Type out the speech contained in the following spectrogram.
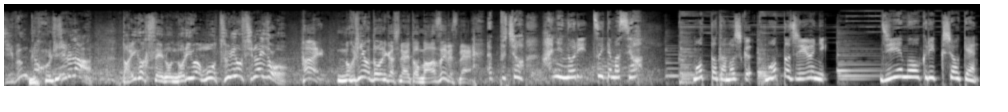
自分勝手するな。大学生のノリはもう通用しないぞ。はい。ノリをどうにかしないとまずいですね。部長歯にノリついてますよ。もっと楽しくもっと自由に。GMO クリック証券。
